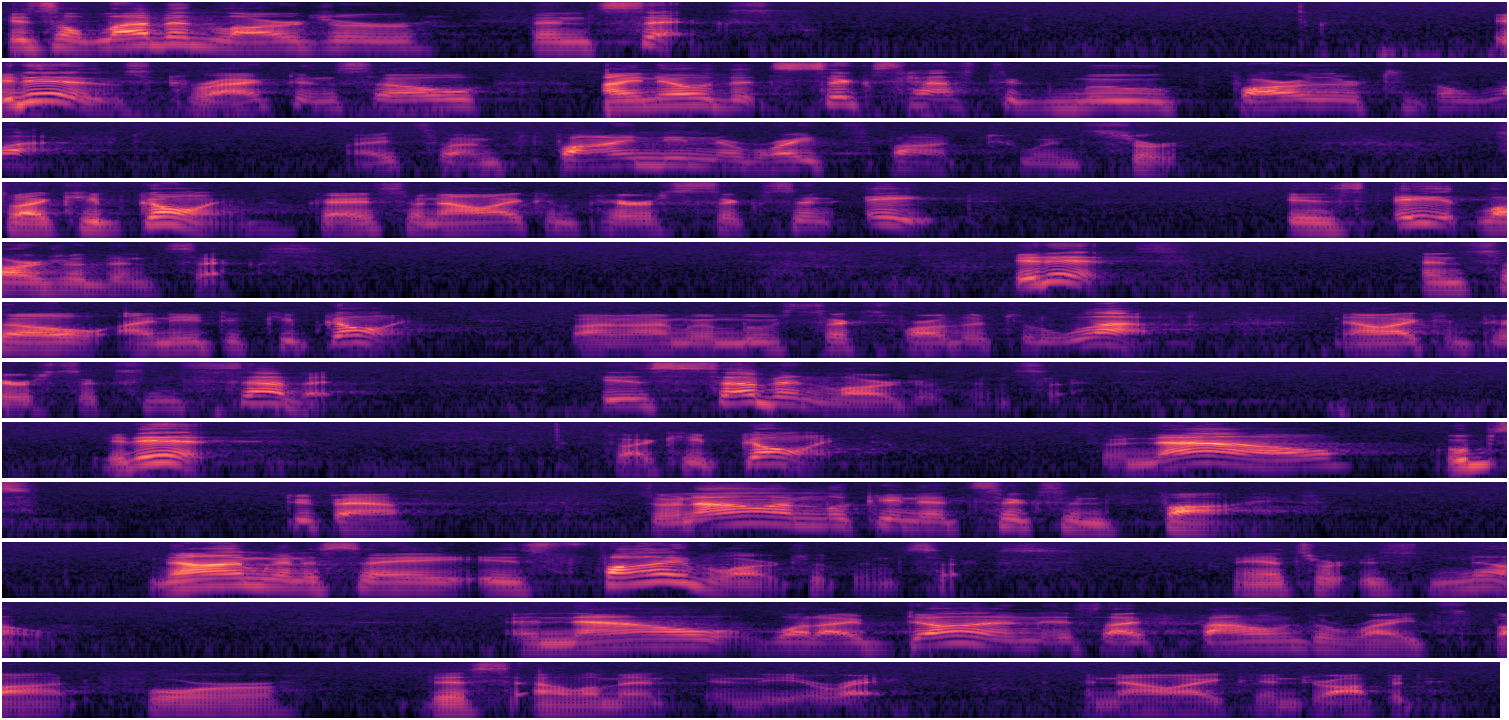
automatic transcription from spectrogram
is 11 larger than six? It is, correct? And so I know that six has to move farther to the left, right? So I'm finding the right spot to insert. So I keep going, okay? So now I compare six and eight. Is eight larger than six? It is. And so I need to keep going. So I'm, I'm gonna move six farther to the left. Now I compare six and seven. Is seven larger than six? It is. So I keep going. So now, oops, too fast. So now I'm looking at six and five. Now I'm gonna say, is five larger than six? The answer is no. And now what I've done is I found the right spot for this element in the array. And now I can drop it in.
